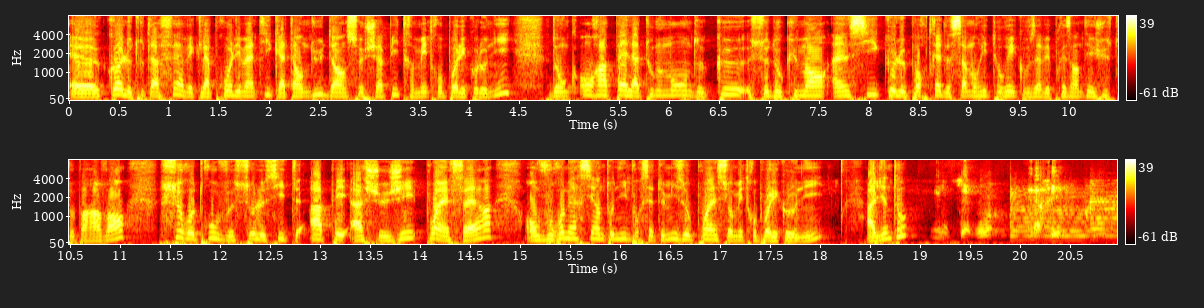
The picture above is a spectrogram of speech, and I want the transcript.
euh, colle tout à fait avec la problématique attendue dans ce chapitre Métropole et colonie. Donc, on rappelle à tout le monde que ce document, ainsi que le portrait de Samori Touré que vous avez présenté juste auparavant, se retrouve sur le site aphg.fr. On vous remercie Anthony pour cette mise au point sur Métropole et colonie. À bientôt. Merci à.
